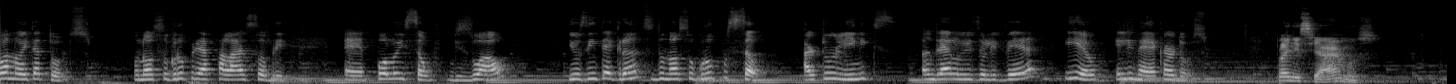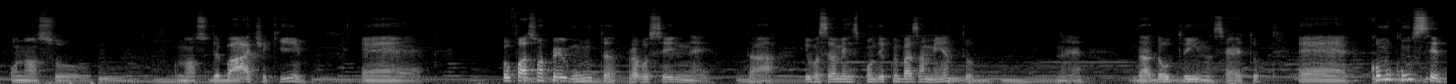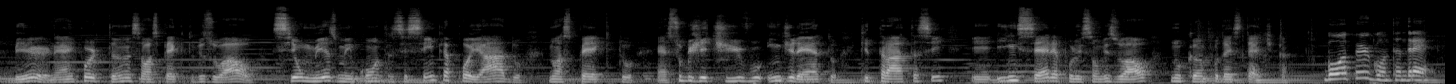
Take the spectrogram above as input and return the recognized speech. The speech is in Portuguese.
Boa noite a todos. O nosso grupo irá falar sobre é, poluição visual e os integrantes do nosso grupo são Arthur Linux, André Luiz Oliveira e eu, Elinéia Cardoso. Para iniciarmos o nosso, o nosso debate aqui, é, eu faço uma pergunta para você, Elinéia, tá? E você vai me responder com embasamento, né? Da doutrina, certo? É, como conceber né, a importância ao aspecto visual se o mesmo encontra-se sempre apoiado no aspecto é, subjetivo, indireto, que trata-se e, e insere a poluição visual no campo da estética? Boa pergunta, André.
